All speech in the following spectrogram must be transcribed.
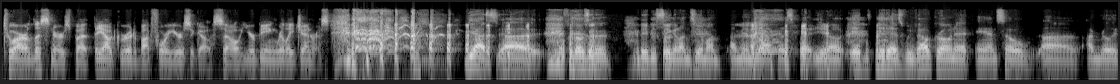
to our listeners, but they outgrew it about four years ago. So you're being really generous. Yes, uh, you for those that are maybe seeing it on Zoom, I'm I'm in the office, but you know it it is. We've outgrown it, and so uh, I'm really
